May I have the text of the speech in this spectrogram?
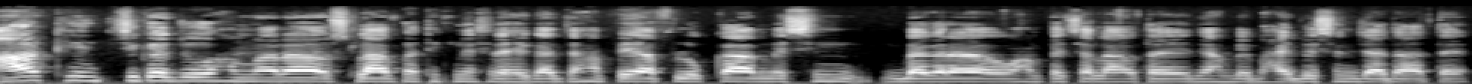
आठ इंच का जो हमारा स्लाब का थिकनेस रहेगा, जहाँ पे आप लोग का मशीन वगैरह वहाँ पे चला होता है, जहाँ पे वाइब्रेशन ज़्यादा आता है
